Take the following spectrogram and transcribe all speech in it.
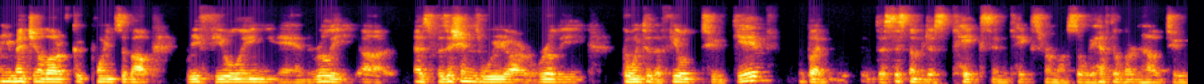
you mentioned a lot of good points about refueling and really, uh, as physicians, we are really going to the field to give, but the system just takes and takes from us. So we have to learn how to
